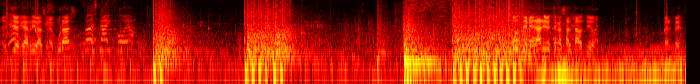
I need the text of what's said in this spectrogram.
Hay un tío aquí arriba, si me curas. Puto temerario este que ha saltado, tío. Perfecto.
